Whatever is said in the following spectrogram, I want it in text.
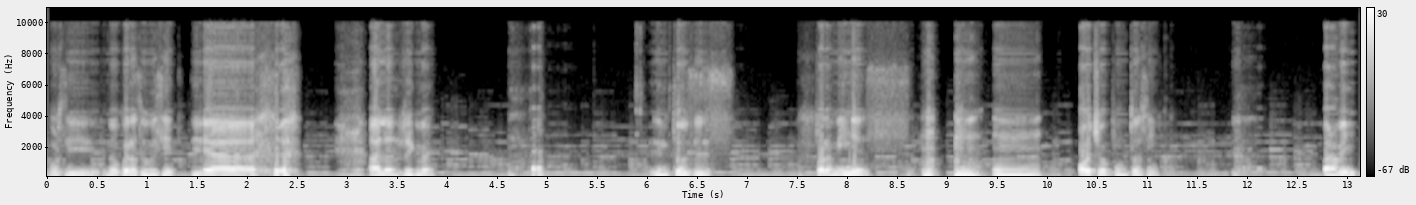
por si no fuera suficiente, tiene a Alan Rickman. Entonces, para mí es un 8.5. Para mí,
